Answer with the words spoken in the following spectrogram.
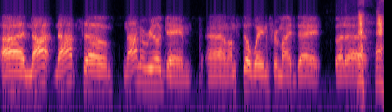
Uh, not not so not in a real game. Um, I'm still waiting for my day. But uh,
